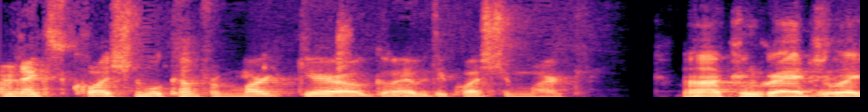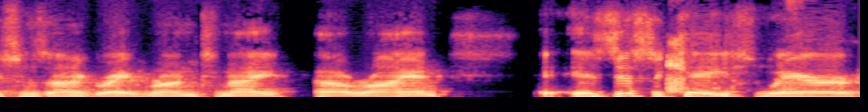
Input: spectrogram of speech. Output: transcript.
Our next question will come from Mark Garrow. Go ahead with your question, Mark. Uh, congratulations on a great run tonight, uh, Ryan. Is this a case where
